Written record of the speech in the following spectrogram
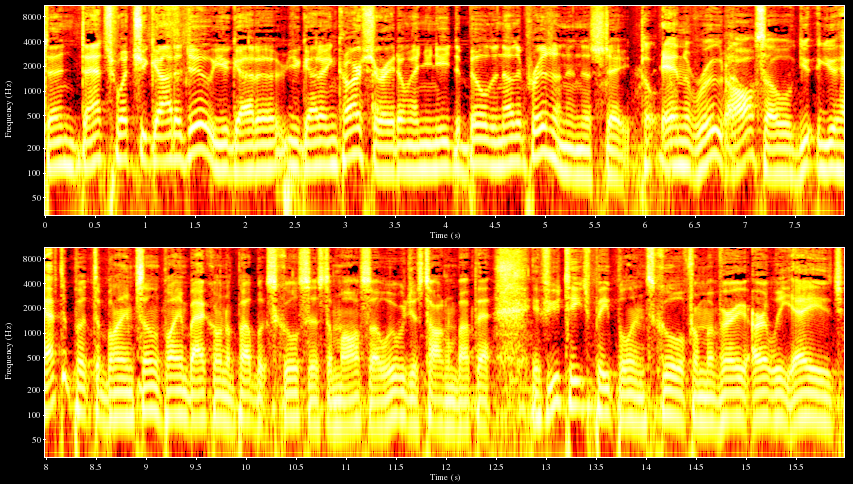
Then that's what you got to do. You got to you got to incarcerate them, and you need to build another prison in this state. And the root also, you you have to put the blame, some of the blame back on the public school system. Also, we were just talking about that. If you teach people in school from a very early age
